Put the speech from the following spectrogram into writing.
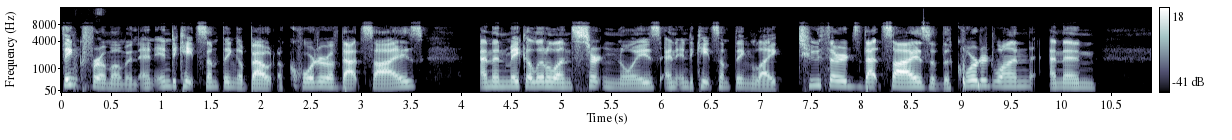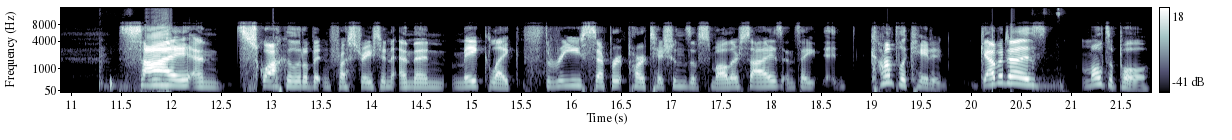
think for a moment and indicate something about a quarter of that size and then make a little uncertain noise and indicate something like two thirds that size of the quartered one and then sigh and squawk a little bit in frustration and then make like three separate partitions of smaller size and say "Eh, complicated. Gabada is multiple.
